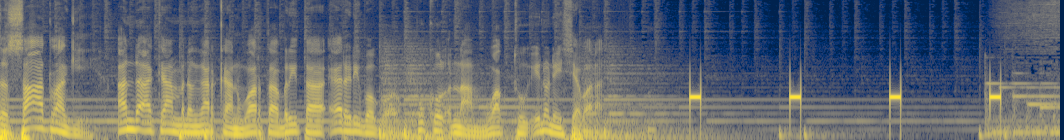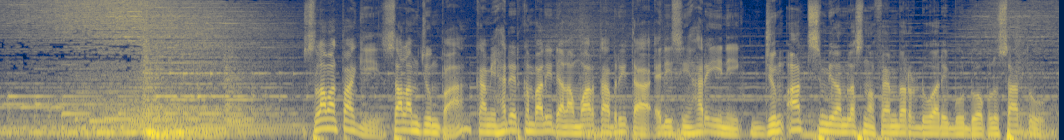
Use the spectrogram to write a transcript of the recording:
Sesaat lagi Anda akan mendengarkan Warta Berita RRI Bogor pukul 6 waktu Indonesia Barat. Selamat pagi, salam jumpa. Kami hadir kembali dalam Warta Berita edisi hari ini, Jumat 19 November 2021.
